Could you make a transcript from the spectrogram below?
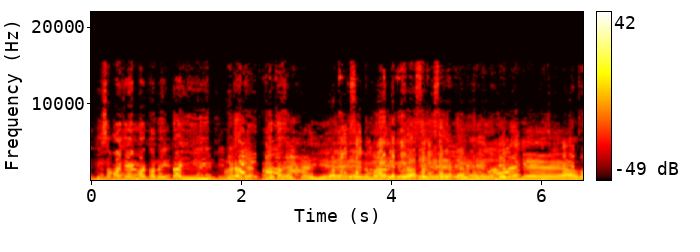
ಈ ಸಮಾಜ ಏನ್ ಮಾಡ್ತದೆ ಇಂತ ಈ ಏನು ಮಾಡಂಗಿಲ್ಲ ಇಲ್ಲಿ ಕ್ಲೀನಾಗಿ ಅವರು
